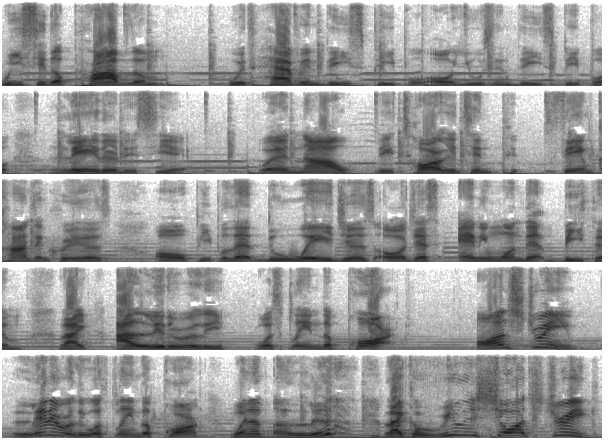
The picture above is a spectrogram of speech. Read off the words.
We see the problem with having these people or using these people later this year, where now they targeting same content creators or people that do wagers or just anyone that beat them. Like I literally was playing the park on stream. Literally was playing the park. Went a little like a really short streak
